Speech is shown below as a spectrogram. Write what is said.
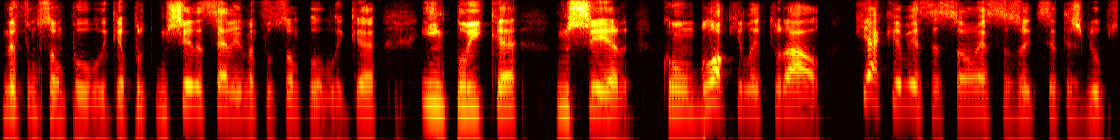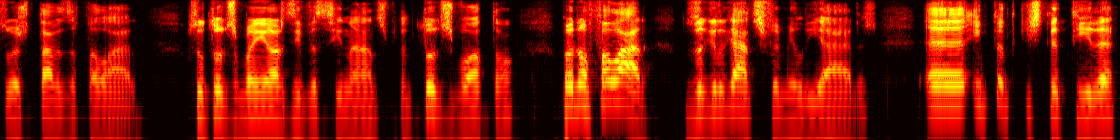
na função pública, porque mexer a sério na função pública implica mexer com um bloco eleitoral que à cabeça são essas 800 mil pessoas que estavas a falar, são todos maiores e vacinados, portanto todos votam, para não falar dos agregados familiares, uh, e portanto que isto atira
